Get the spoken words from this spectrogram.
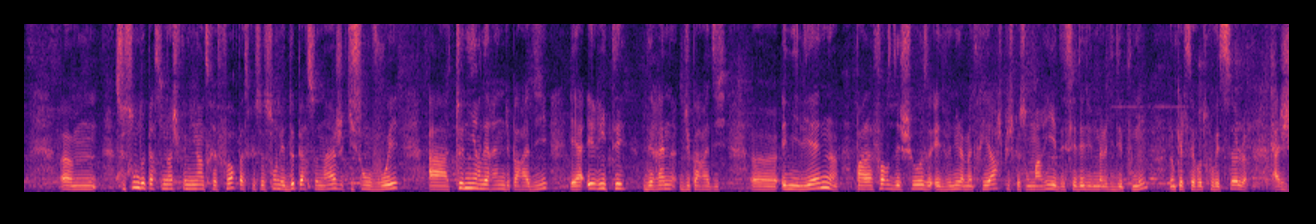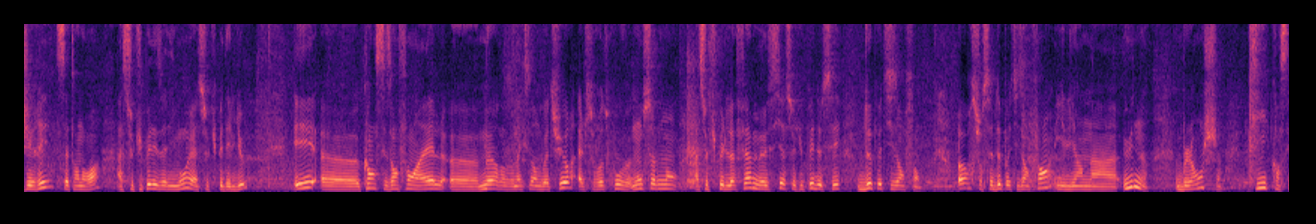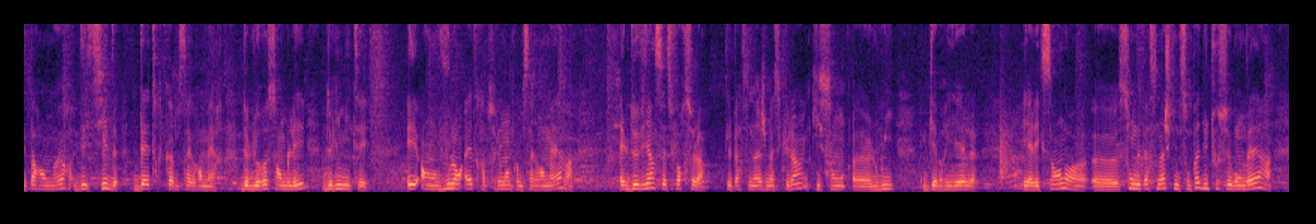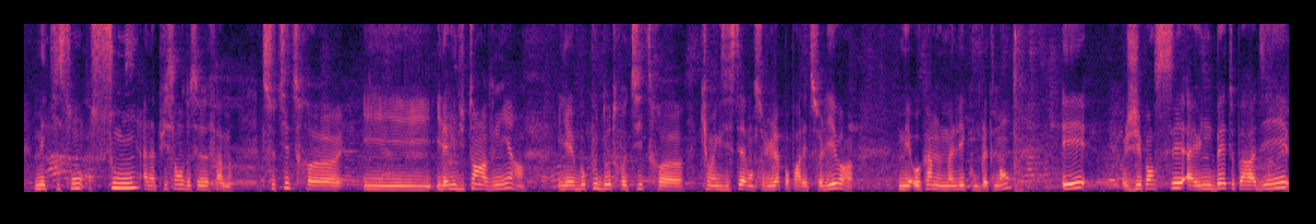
Euh, ce sont deux personnages féminins très forts parce que ce sont les deux personnages qui sont voués à tenir les rênes du paradis et à hériter des reines du paradis. Euh, Émilienne, par la force des choses, est devenue la matriarche puisque son mari est décédé d'une maladie des poumons. Donc elle s'est retrouvée seule à gérer cet endroit, à s'occuper des animaux et à s'occuper des lieux. Et euh, quand ses enfants à elle euh, meurent dans un accident de voiture, elle se retrouve non seulement à s'occuper de la ferme, mais aussi à s'occuper de ses deux petits-enfants. Or, sur ces deux petits-enfants, il y en a une, Blanche, qui, quand ses parents meurent, décide d'être comme sa grand-mère, de lui ressembler, de l'imiter. Et en voulant être absolument comme sa grand-mère, elle devient cette force-là. Les personnages masculins, qui sont euh, Louis, Gabriel et Alexandre euh, sont des personnages qui ne sont pas du tout secondaires, mais qui sont soumis à la puissance de ces deux femmes. Ce titre, euh, il, a mis du temps à venir. Il y a eu beaucoup d'autres titres euh, qui ont existé avant celui-là pour parler de ce livre, mais aucun ne m'allait complètement. Et j'ai pensé à une bête au paradis,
